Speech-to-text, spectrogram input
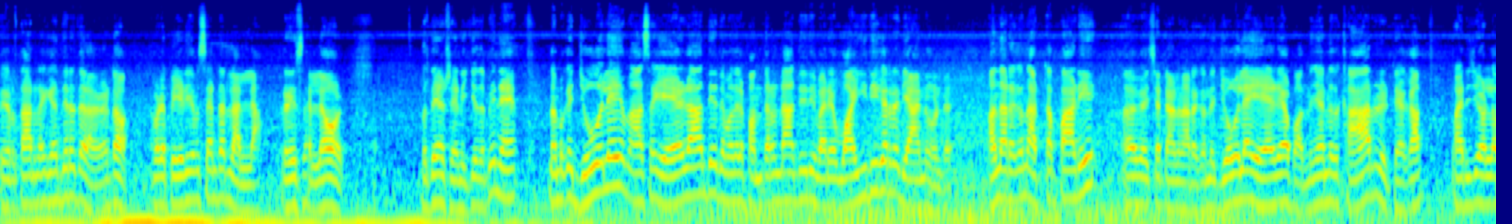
തീർത്ഥാടന കേന്ദ്രത്തിലാണ് കേട്ടോ. നമ്മുടെ പി ഡി എം സെന്ററിലല്ല പ്രൈസ് അല്ലോ പ്രത്യേകം ക്ഷണിക്കുന്നത്. പിന്നെ നമുക്ക് ജൂലൈ മാസം ഏഴാം തീയതി മുതൽ പന്ത്രണ്ടാം തീയതി വരെ വൈദികരുടെ ധ്യാനമുണ്ട്. അത് നടക്കുന്ന അട്ടപ്പാടി വെച്ചിട്ടാണ് നടക്കുന്നത്. ജൂലൈ ഏഴ് പന്ത് ഞാനത് കാറിലിട്ടേക്കാം പരിചയമുള്ള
